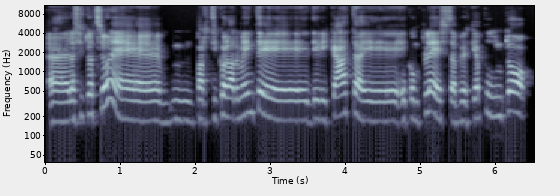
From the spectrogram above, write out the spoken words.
Eh, la situazione è mh, particolarmente delicata e, e, complessa perché appunto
